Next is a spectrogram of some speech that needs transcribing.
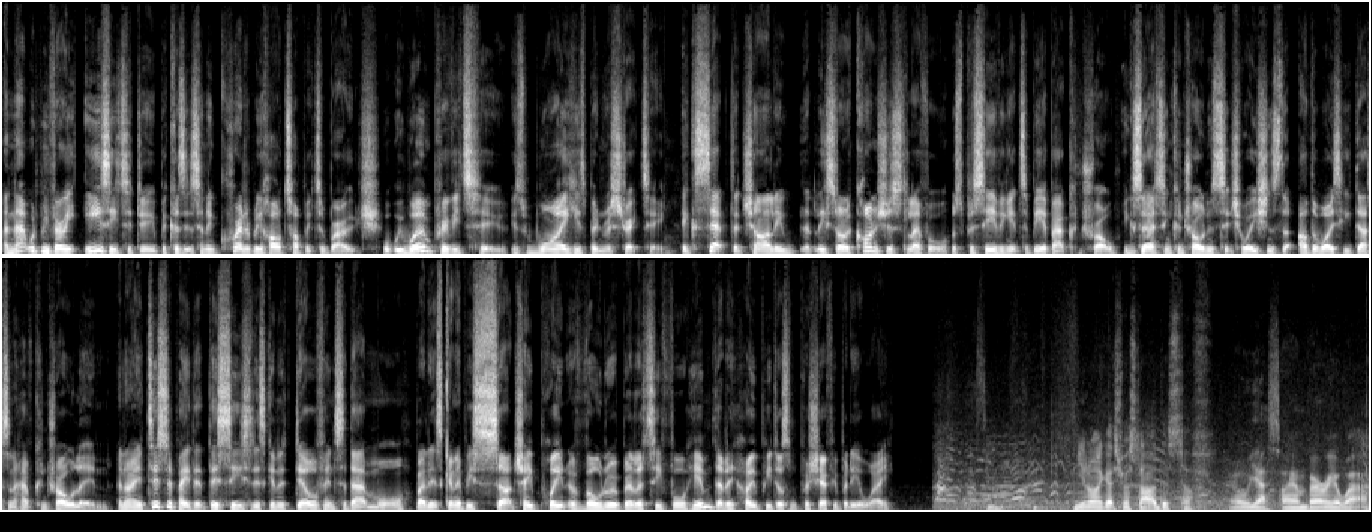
And that would be very easy to do because it's an incredibly hard topic to broach. What we weren't privy to is why he's been restricting, except that Charlie, at least on a conscious level, was perceiving it to be about control, exerting control in situations that otherwise he doesn't have control in. And I anticipate that this season is going to delve into that more, but it's going to be such a point of vulnerability for him that I hope he doesn't push everybody away. You know I get stressed out of this stuff. Oh, yes, I am very aware.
